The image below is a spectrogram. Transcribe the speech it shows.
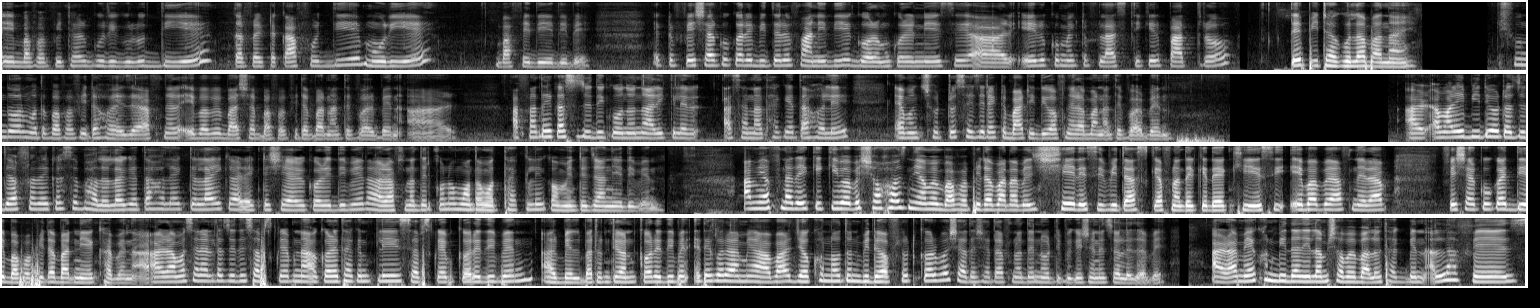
এই বাফা পিঠার গুঁড়িগুলো দিয়ে তারপর একটা কাপড় দিয়ে মুড়িয়ে বাফে দিয়ে দিবে। একটা প্রেশার কুকারের ভিতরে পানি দিয়ে গরম করে নিয়েছে আর এরকম একটা প্লাস্টিকের পাত্র তে পিঠাগুলা বানায়। সুন্দর মতো বাফা পিঠা হয়ে যায়। আপনারা এভাবে বাসা বাফা পিঠা বানাতে পারবেন। আর আপনাদের কাছে যদি কোনো নারিকেলের আশা না থাকে, তাহলে এমন ছোট্ট সাইজের একটা বাটি দিয়েও আপনারা বানাতে পারবেন। আর আমার এই ভিডিওটা যদি আপনাদের কাছে ভালো লাগে, তাহলে একটা লাইক আর একটা শেয়ার করে দিবেন, আর আপনাদের কোনো মতামত থাকলে কমেন্টে জানিয়ে দিবেন। আমি আপনাদেরকে কীভাবে সহজ নিয়মে বাফা পিঠা বানাবেন সেই রেসিপিটা আজকে আপনাদেরকে দেখিয়েছি। এভাবে আপনারা প্রেশার কুকার দিয়ে বাপা ফিটা বানিয়ে খাবেন। আর আমার চ্যানেলটা যদি সাবস্ক্রাইব না করে থাকেন প্লিজ সাবস্ক্রাইব করে দিবেন আর বেল বাটনটি অন করে দিবেন। এতে করে আমি আবার যখন নতুন ভিডিও আপলোড করব, সাথে সাথে আপনাদের নোটিফিকেশনে চলে যাবে। আর আমি এখন বিদায় নিলাম, সবাই ভালো থাকবেন। আল্লাহ হাফেজ।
